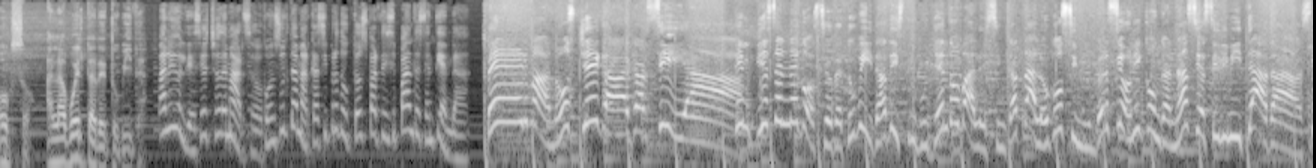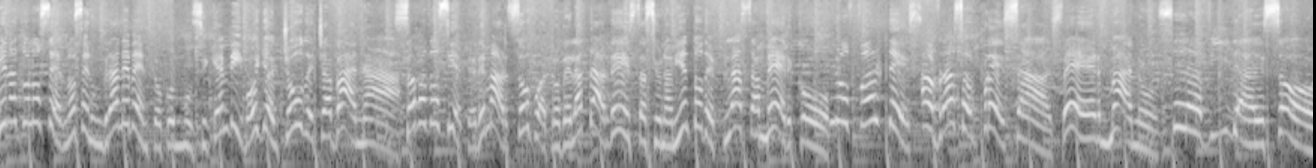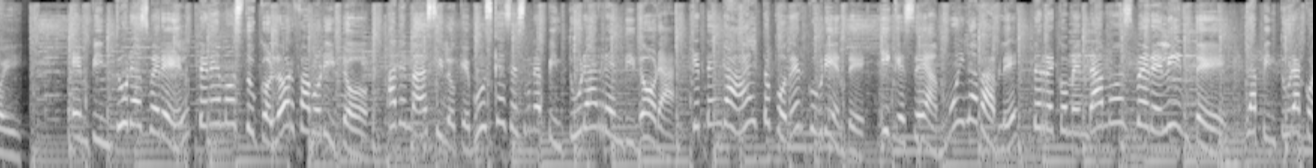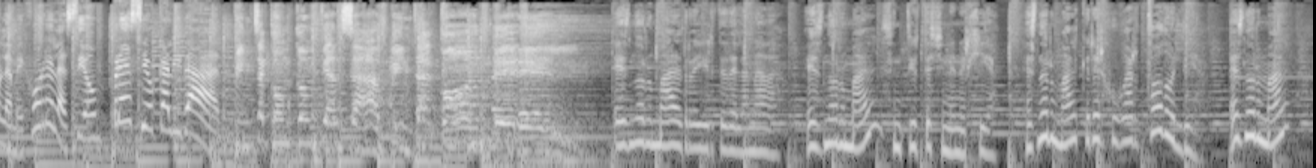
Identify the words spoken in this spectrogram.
Oxo, a la vuelta de tu vida. Válido el 18 de marzo. Consulta marcas y productos participantes en tienda. Ve, hermanos, llega a García. Empieza el negocio de tu vida distribuyendo vales sin catálogo, sin inversión y con ganancias ilimitadas. Ven a conocernos en un gran evento con música en vivo y el show de Chavana. Sábado 7 de marzo, 4 de la tarde, estacionamiento de Plaza Merco. No faltes, habrá sorpresas. Ve, hermanos, la vida es hoy. En Pinturas Verel tenemos tu color favorito. Además, si lo que buscas es una pintura rendidora, que tenga alto poder cubriente y que sea muy lavable, te recomendamos Verelinte, la pintura con la mejor relación precio-calidad. Pinta con confianza, pinta con Verel. Es normal reírte de la nada. Es normal sentirte sin energía. Es normal querer jugar todo el día. Es normal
